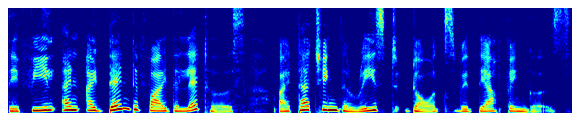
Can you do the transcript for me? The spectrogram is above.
they feel and identify the letters by touching the raised dots with their fingers.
